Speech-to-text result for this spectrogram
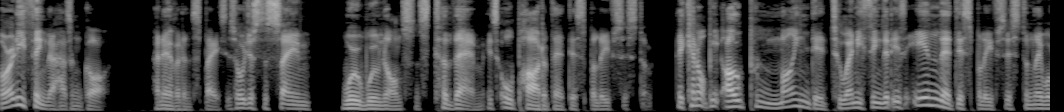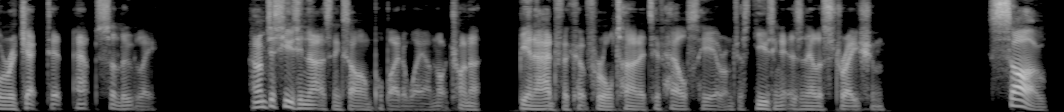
Or anything that hasn't got an evidence base. It's all just the same woo woo nonsense to them. It's all part of their disbelief system. They cannot be open minded to anything that is in their disbelief system. They will reject it absolutely. And I'm just using that as an example, by the way. I'm not trying to be an advocate for alternative health here. I'm just using it as an illustration. So,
